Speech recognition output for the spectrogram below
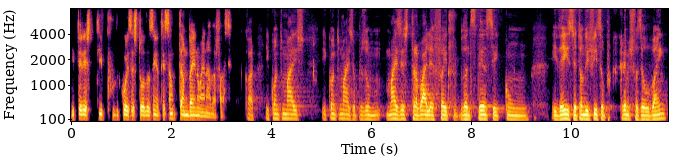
e ter este tipo de coisas todas em atenção também não é nada fácil. Claro, e quanto mais, e quanto mais eu presumo, mais este trabalho é feito de antecedência e, com, e daí isso é tão difícil porque queremos fazê-lo bem,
